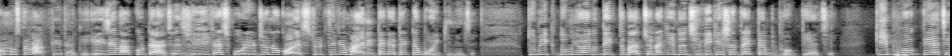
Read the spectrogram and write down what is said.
সমস্ত বাক্যেই থাকে। এই যে বাক্যটা আছে ঝিলিকাজ পরীর জন্য কলেজ স্ট্রিট থেকে মাইনের টাকাতে একটা বই কিনেছে। তুমি তুমি হয়তো দেখতে পাচ্ছ না, কিন্তু ঝিলিকের সাথে একটা বিভক্তি আছে। কি বিভক্তি আছে?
